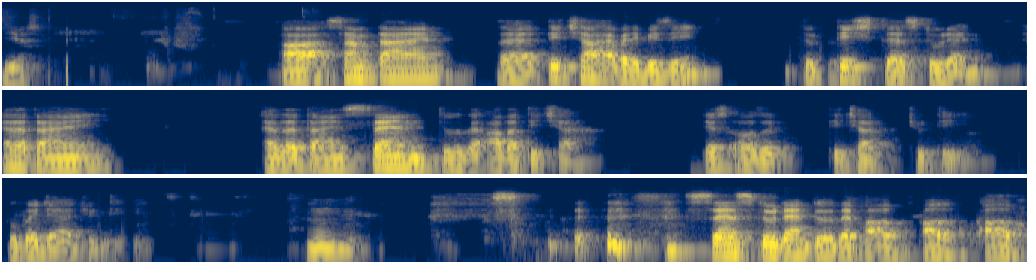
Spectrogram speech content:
Yes, Uh, sometimes the teacher are very busy to teach the student. At the time, at the time send to the other teacher. This also teacher duty, upaja duty. Hmm. send student to the power, power, power,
